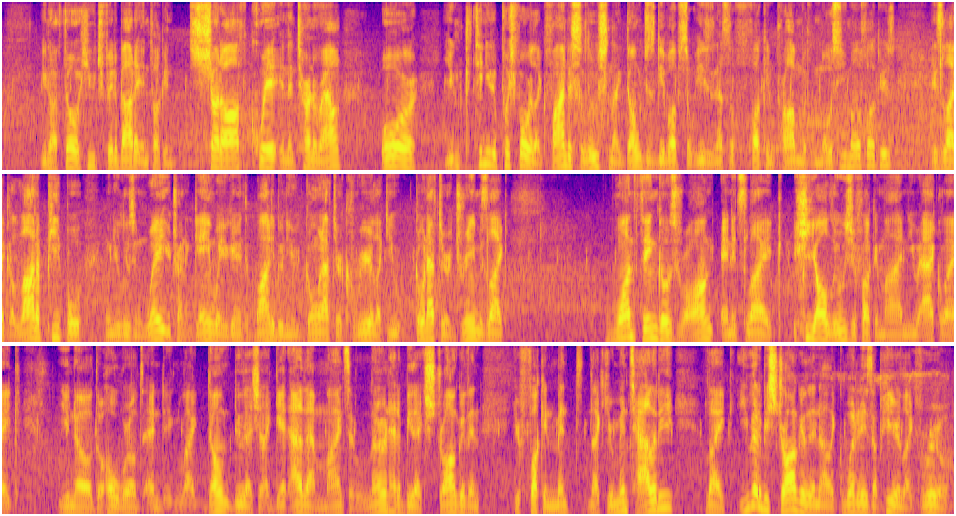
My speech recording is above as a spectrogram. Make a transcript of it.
you know throw a huge fit about it and fucking shut off, quit, and then turn around, or you can continue to push forward. Like find a solution. Like don't just give up so easy. And that's the fucking problem with most of you motherfuckers. Is like a lot of people when you're losing weight, you're trying to gain weight, you're getting into bodybuilding, you're going after a career, like you going after a dream is like one thing goes wrong and it's like y'all lose your fucking mind. You act like you know the whole world's ending. Like don't do that shit. Like get out of that mindset. Learn how to be like stronger than your fucking ment like your mentality. Like you got to be stronger than uh, like what it is up here. Like for real.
